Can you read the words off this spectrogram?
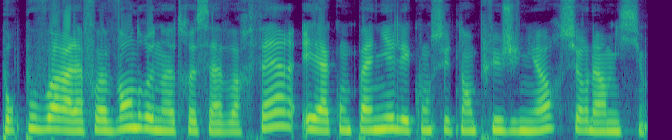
pour pouvoir à la fois vendre notre savoir-faire et accompagner les consultants plus juniors sur leur mission.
